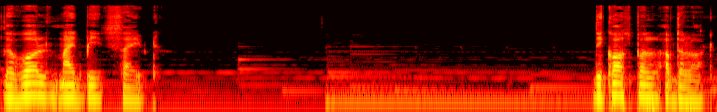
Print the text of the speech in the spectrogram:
the world might be saved. The Gospel of the Lord.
